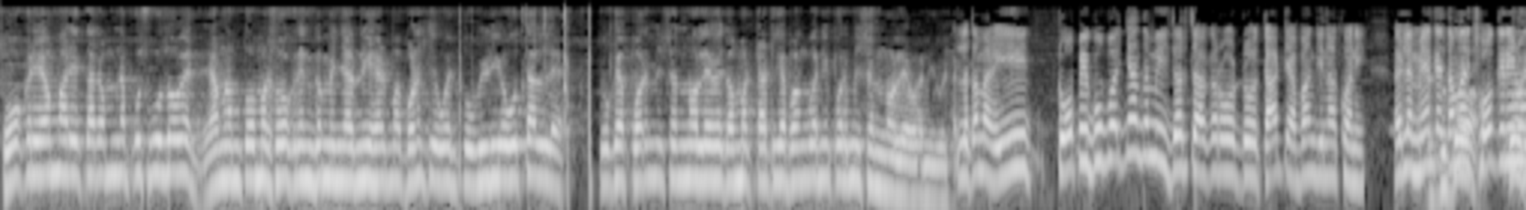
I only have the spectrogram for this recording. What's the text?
છોકરી અમારી તારે અમને પૂછવું જોવે ને. એમણે તો અમારી છોકરીને ગમે ત્યાં નિહાળમાં ભણતી હોય ને તું વીડિયો ઉતાર લે. તું કે પરમિશન ન લેવે અમારે ટાટિયા ભાંગવાની પરમિશન ન લેવાની હોય. એટલે તમારે ઈ ટોપિક ઉપર ક્યાં તમે ચર્ચા કરો તો ટાટિયા ભાંગી નાખવાની? એટલે મેં કે તમારી છોકરીનું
